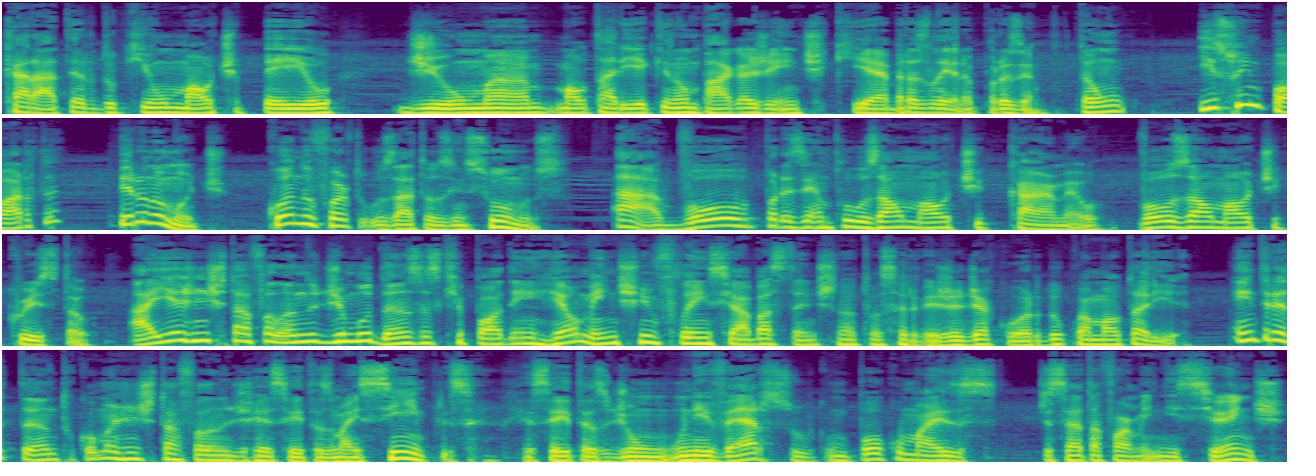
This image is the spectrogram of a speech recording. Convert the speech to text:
caráter do que um malte pale de uma maltaria que não paga a gente, que é brasileira, por exemplo. Então, isso importa, pero no mútil. Quando for usar teus insumos, ah, vou, por exemplo, usar um malte caramel, vou usar um malte crystal. Aí a gente está falando de mudanças que podem realmente influenciar bastante na tua cerveja de acordo com a maltaria. Entretanto, como a gente está falando de receitas mais simples, receitas de um universo um pouco mais, de certa forma, iniciante,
